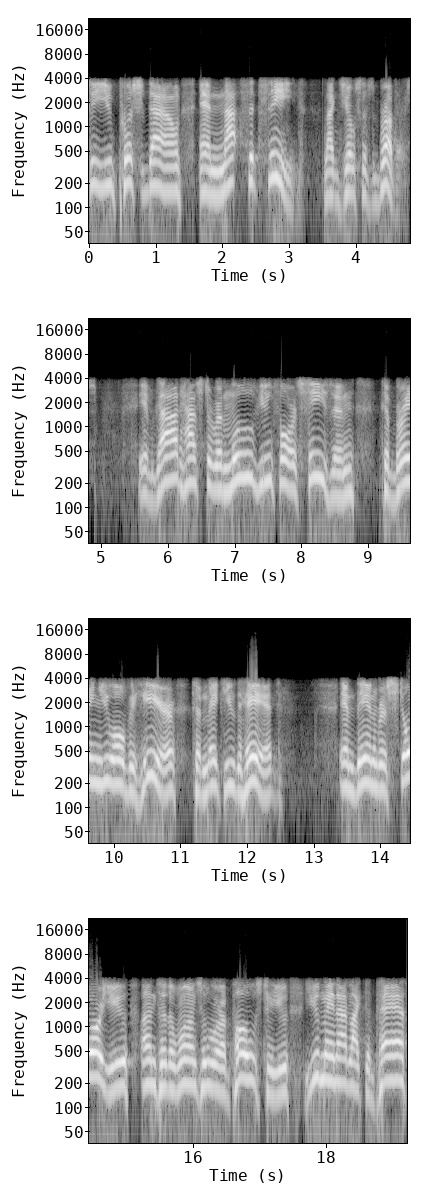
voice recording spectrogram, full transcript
see you pushed down and not succeed, like Joseph's brothers, if God has to remove you for a season to bring you over here to make you the head, and then restore you unto the ones who were opposed to you. You may not like the path,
